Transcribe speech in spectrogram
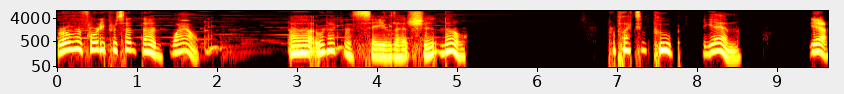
We're over forty percent done. Wow. Uh, we're not gonna save that shit. No. Perplexing poop. Again. Yeah.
